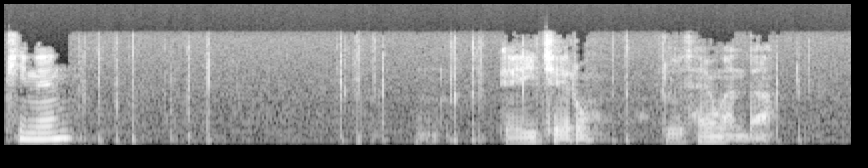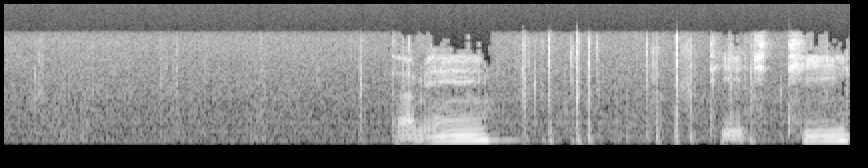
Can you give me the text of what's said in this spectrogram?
p는 a0를 사용한다. 그 다음에 dht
